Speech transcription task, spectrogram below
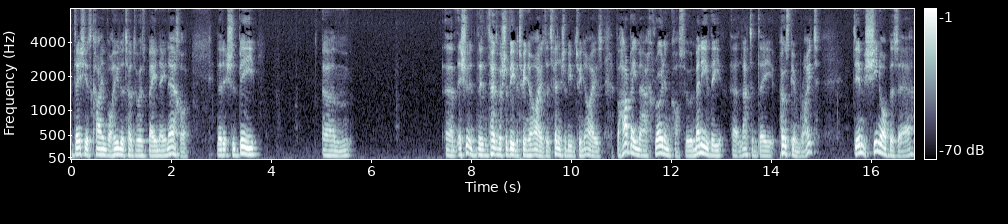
Kadeshi is kaim necho, that it should be um, um, it should, the, the should be between your eyes, the tefillin should be between your eyes. V'harbe ma'achronim kosvu, many of the uh, latter day poskim write, dim shinor bezer,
